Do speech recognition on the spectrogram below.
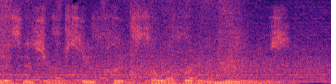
This is your secret celebrity news.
